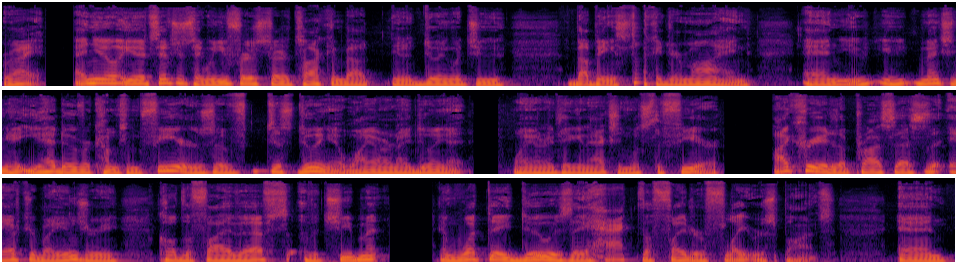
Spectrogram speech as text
right. And you know, you know, it's interesting when you first started talking about you know doing what you about being stuck in your mind, and you you mentioned you had to overcome some fears of just doing it. Why aren't I doing it? Why aren't I taking action? What's the fear? I created a process after my injury called the five F's of achievement. And what they do is they hack the fight or flight response. And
